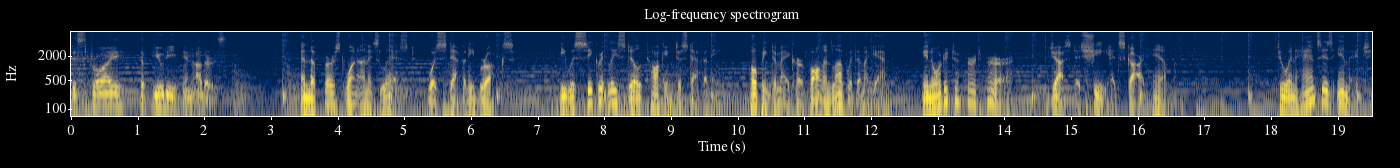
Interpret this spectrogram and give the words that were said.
destroy the beauty in others. And the first one on his list was Stephanie Brooks. He was secretly still talking to Stephanie, hoping to make her fall in love with him again, in order to hurt her, just as she had scarred him. To enhance his image,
